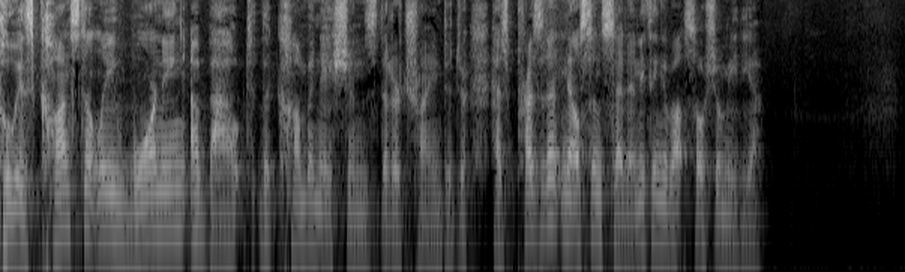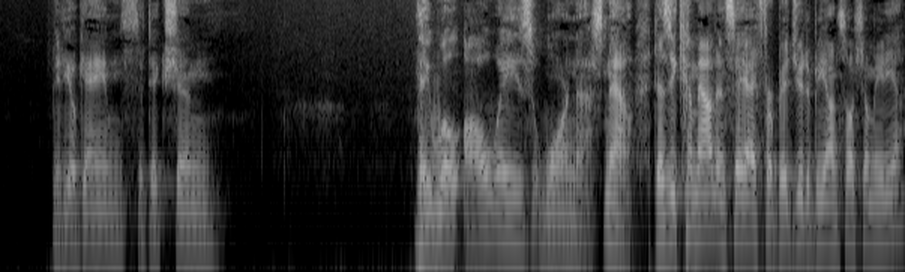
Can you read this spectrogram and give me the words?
who is constantly warning about the combinations that are trying to do. Has President Nelson said anything about social media? Video games, addiction, they will always warn us. Now, does he come out and say, I forbid you to be on social media?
